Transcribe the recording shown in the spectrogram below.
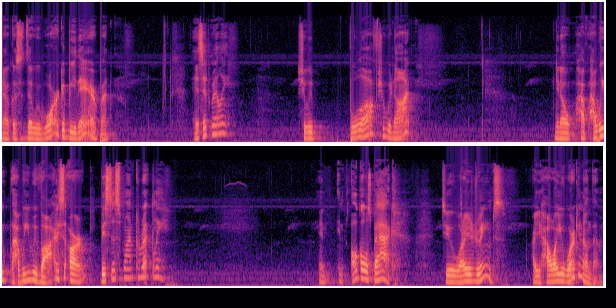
know, because the reward could be there, but is it really? Should we pull off? Should we not? You know, have, have we have we revised our business plan correctly? And it all goes back to what are your dreams? Are you how are you working on them?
